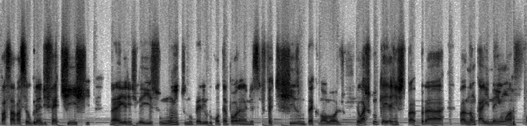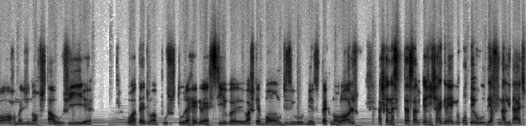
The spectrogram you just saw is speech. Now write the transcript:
passava a ser o grande fetiche. Né? E a gente vê isso muito no período contemporâneo, esse fetichismo tecnológico. Eu acho que a gente, para não cair nenhuma forma de nostalgia ou até de uma postura regressiva, eu acho que é bom o desenvolvimento tecnológico, acho que é necessário que a gente agregue o conteúdo e a finalidade.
